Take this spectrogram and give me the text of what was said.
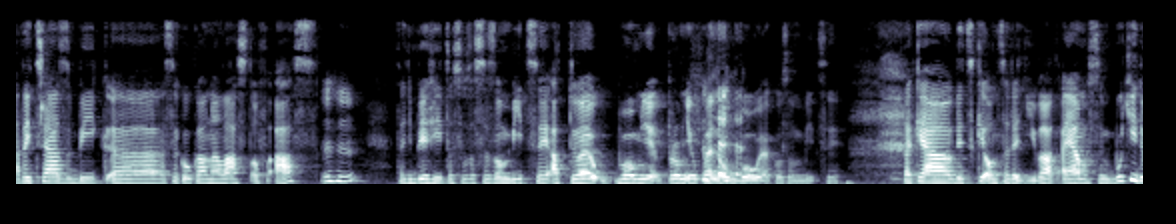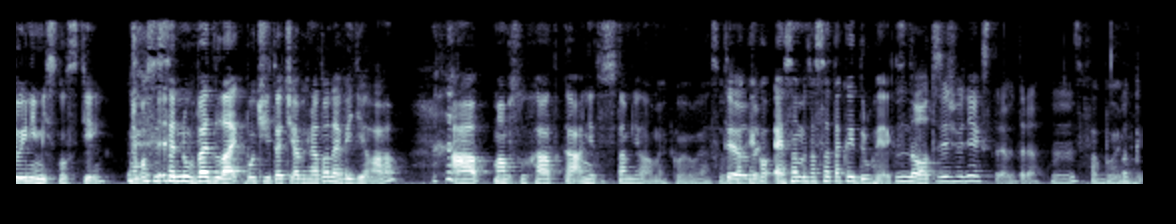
A teď třeba Zbík uh, se koukal na Last of Us. Mm-hmm. Teď běží, to jsou zase zombíci a to je pro mě, pro mě úplně no jako zombíci. Tak já vždycky on se jde dívat a já musím buď jít do jiné místnosti, nebo si sednu vedle k počítači, abych na to neviděla. A mám sluchátka a něco si tam dělám. Jako, jo. Já, jsem jo, tak- jako, já jsem zase takový druhý extrém. No, ty jsi hodně extrém teda. Hm. Se fakt bojím. OK.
